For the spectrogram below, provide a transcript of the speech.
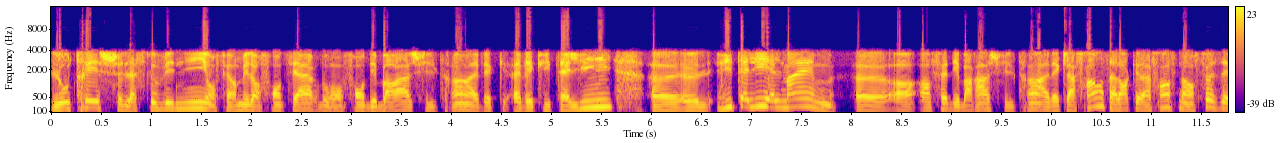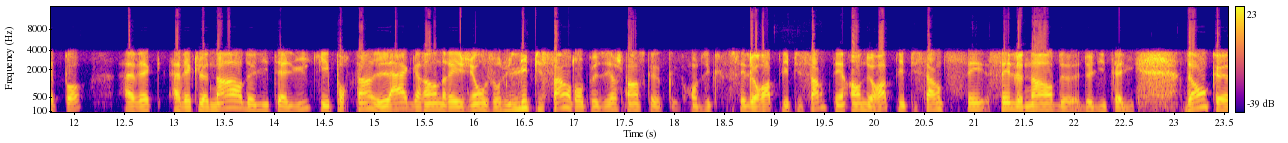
L'Autriche, la Slovénie ont fermé leurs frontières, on font des barrages filtrants avec, avec l'Italie. L'Italie elle-même a, a fait des barrages filtrants avec la France, alors que la France n'en faisait pas avec, avec le nord de l'Italie, qui est pourtant la grande région aujourd'hui, l'épicentre, on peut dire. Je pense que on dit que c'est l'Europe l'épicentre, mais en Europe, l'épicentre, c'est, c'est le nord de, de l'Italie. Donc, euh,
